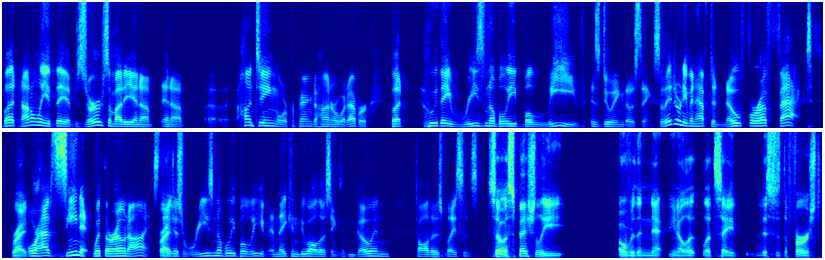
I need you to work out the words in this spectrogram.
but not only if they observe somebody in a in a uh, hunting or preparing to hunt or whatever, but who they reasonably believe is doing those things. So they don't even have to know for a fact right. or have seen it with their own eyes. They just reasonably believe and they can do all those things. They can go in to all those places. So especially over the net, you know, let, let's say this is the first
